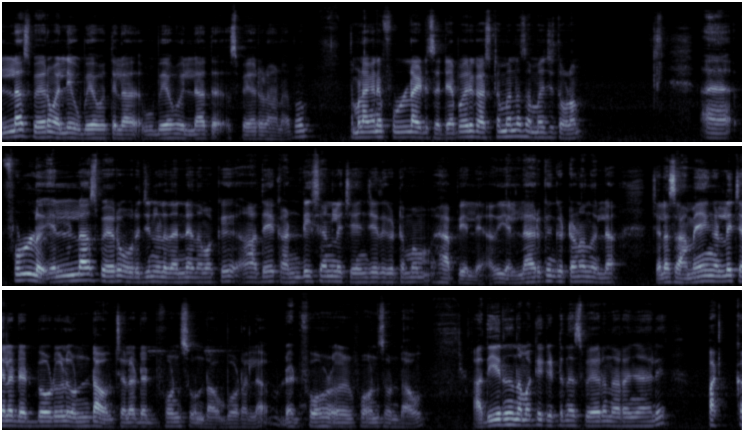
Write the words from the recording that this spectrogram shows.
എല്ലാ സ്പെയറും വലിയ ഉപയോഗത്തില്ല ഉപയോഗമില്ലാത്ത സ്പെയറുകളാണ് അപ്പം നമ്മളങ്ങനെ ഫുള്ളായിട്ട് സെറ്റ് അപ്പോൾ ഒരു കസ്റ്റമറിനെ സംബന്ധിച്ചിടത്തോളം ഫുള്ള് എല്ലാ സ്പെയറും ഒറിജിനൽ തന്നെ നമുക്ക് അതേ കണ്ടീഷനിൽ ചേഞ്ച് ചെയ്ത് കിട്ടുമ്പം ഹാപ്പി അല്ലേ? അത് എല്ലാവർക്കും കിട്ടണമെന്നില്ല. ചില സമയങ്ങളിൽ ചില ഡെഡ് ബോർഡുകൾ ഉണ്ടാവും. ചില ഡെഡ് ഫോൺസ് ഉണ്ടാവും. ബോർഡല്ല ഡെഡ് ഫോൺ ഫോൺസ് ഉണ്ടാവും. അതിൽ നിന്ന് നമുക്ക് കിട്ടുന്ന സ്പെയർ എന്ന് പറഞ്ഞാൽ പക്ക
